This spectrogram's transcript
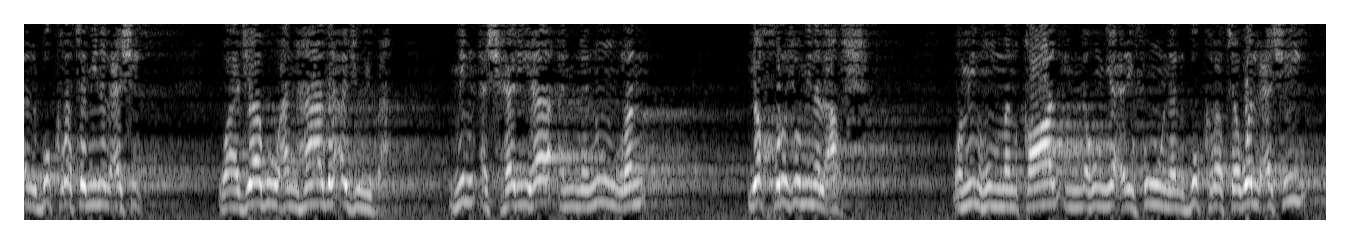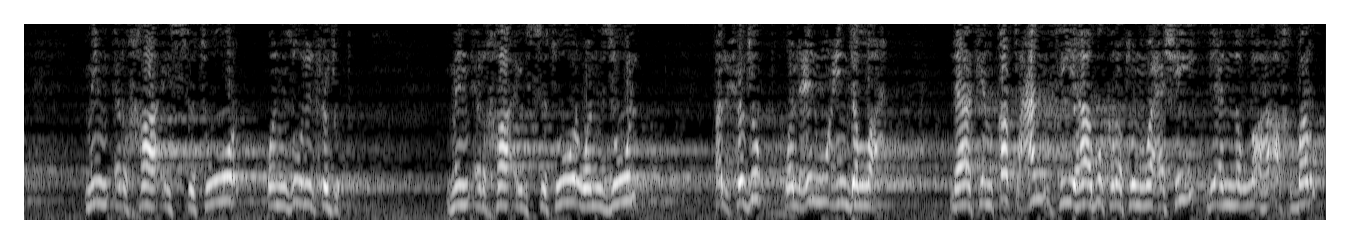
البكرة من العشي؟ وأجابوا عن هذا أجوبة من أشهرها أن نورا يخرج من العرش ومنهم من قال إنهم يعرفون البكرة والعشي من إرخاء الستور ونزول الحجب. من إرخاء الستور ونزول الحجب والعلم عند الله. لكن قطعا فيها بكرة وعشي لأن الله أخبر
